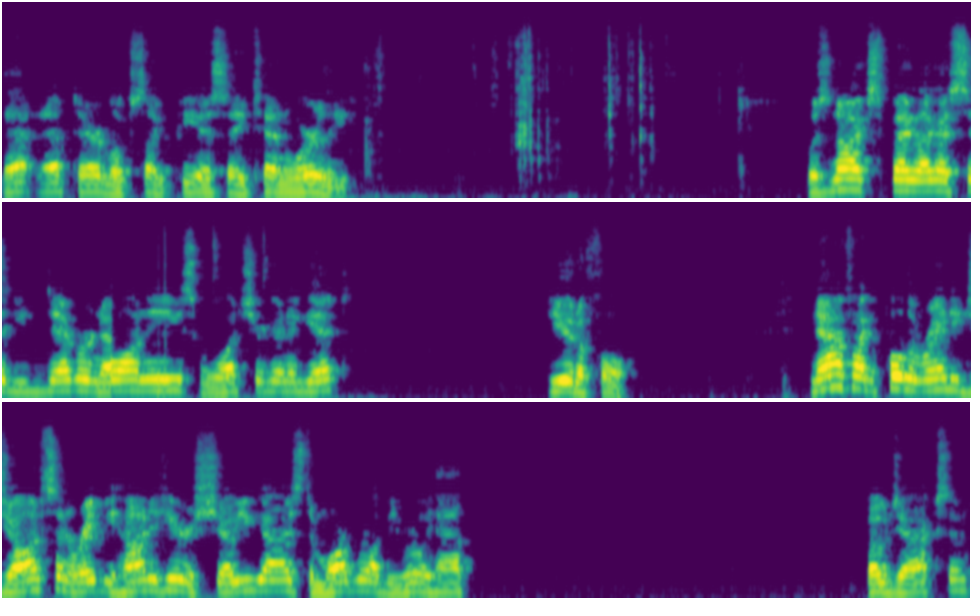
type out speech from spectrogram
That that there looks like PSA 10 worthy. Was not expecting, like I said, you never know on these what you're going to get. Beautiful. Now, if I could pull the Randy Johnson right behind it here to show you guys the marble, I'd be really happy. Bo Jackson.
